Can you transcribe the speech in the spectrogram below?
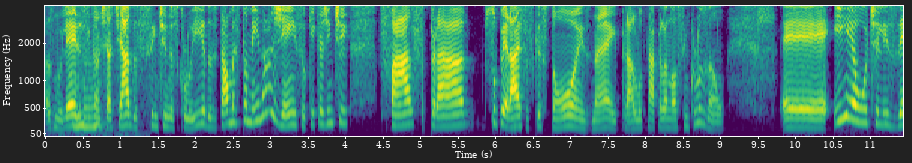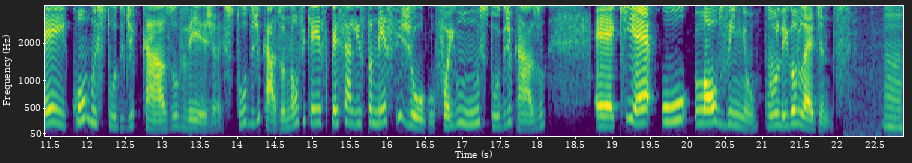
As mulheres uhum. ficando chateadas, se sentindo excluídas e tal, mas também na agência, o que, que a gente faz para superar essas questões, né? E para lutar pela nossa inclusão. É, e eu utilizei como estudo de caso, veja, estudo de caso. Eu não fiquei especialista nesse jogo, foi um, um estudo de caso, é, que é o LOLzinho, o League of Legends. Hum.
